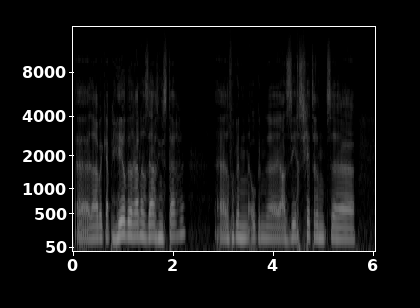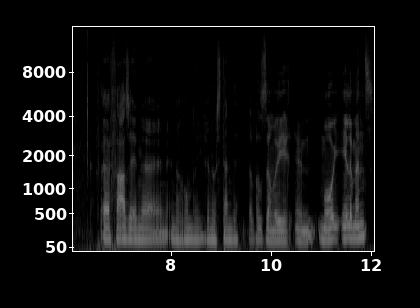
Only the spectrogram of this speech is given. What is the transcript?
Eh, daar heb ik, heb heel veel renners daar zien sterven. Eh, dat vond ik een, ook een eh, ja, zeer schitterend fase in, in, in de ronde hier in Oostende. Dat was dan weer een mooi element.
